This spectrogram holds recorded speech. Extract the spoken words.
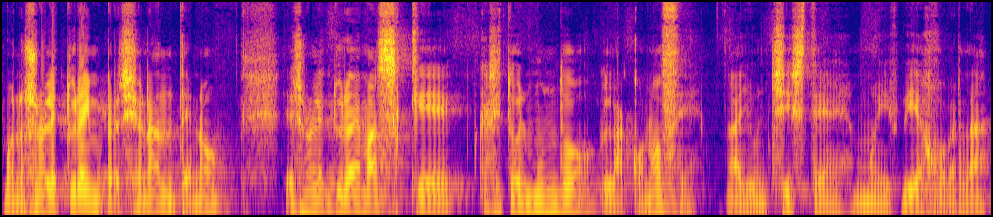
Bueno, es una lectura impresionante, ¿no? Es una lectura además que casi todo el mundo la conoce. Hay un chiste muy viejo, ¿verdad?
